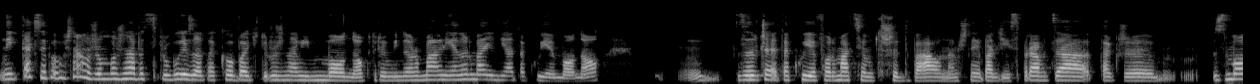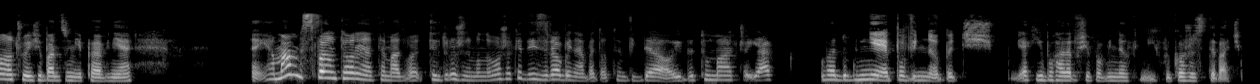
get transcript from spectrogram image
No i tak sobie pomyślałam, że może nawet spróbuję zaatakować drużynami mono, którymi normalnie, ja normalnie nie atakuję mono, Zazwyczaj atakuje formacją 3-2, ona mi się najbardziej sprawdza, także z mono czuję się bardzo niepewnie. Ja mam swoją teorię na temat tych drużyn mono, może kiedyś zrobię nawet o tym wideo i wytłumaczę, jak według mnie powinno być, jakich bohaterów się powinno w nich wykorzystywać.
